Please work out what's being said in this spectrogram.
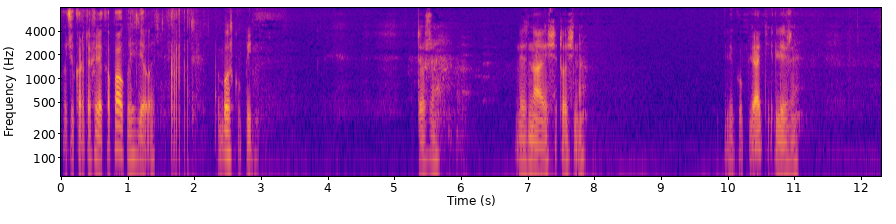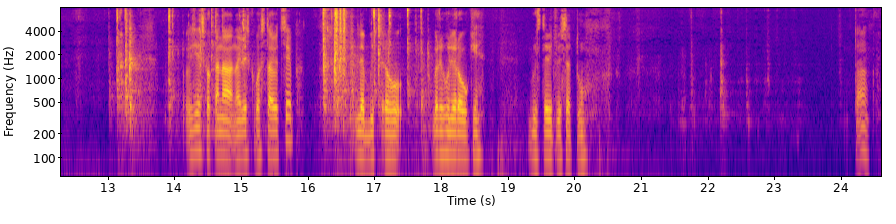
Хочу картофелокопалку сделать. Або ж купить. Тоже не знаю еще точно. Или куплять, или же. Здесь пока на навеску поставлю цеп для быстрого регулировки. Выставить высоту. так.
